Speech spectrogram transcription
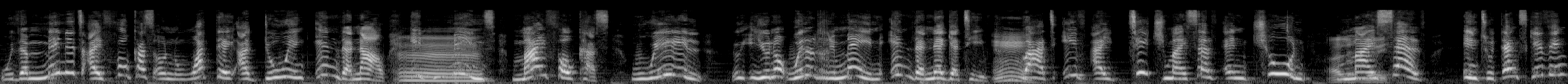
with the minute I focus on what they are doing in the now, it mm. means my focus will you know will remain in the negative mm. but if i teach myself and tune Hallelujah. myself into thanksgiving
